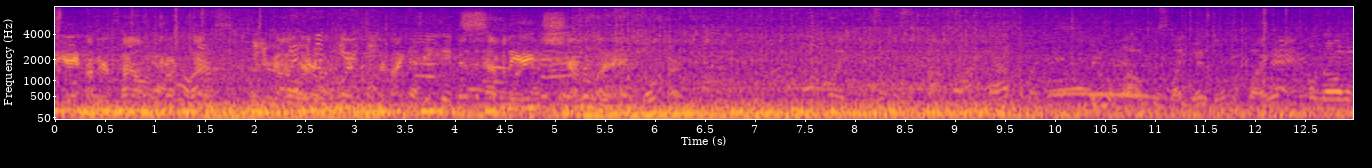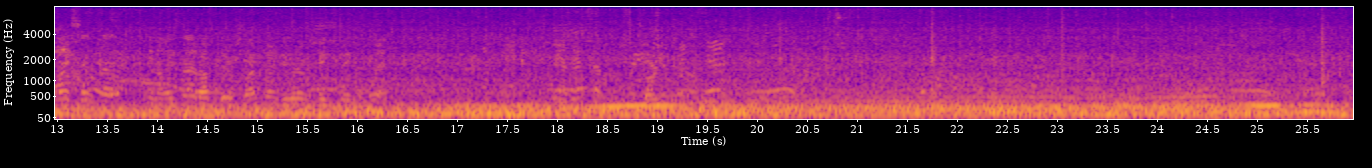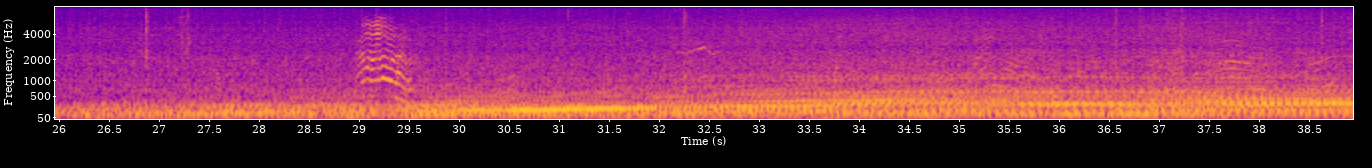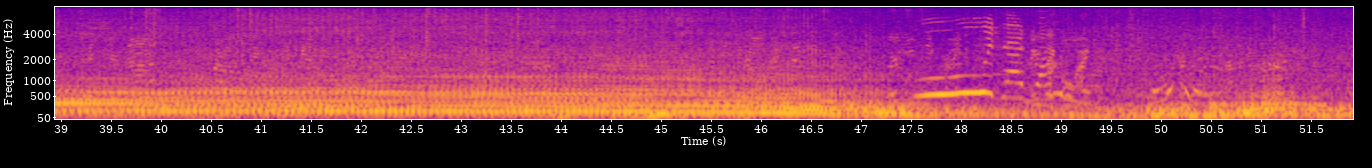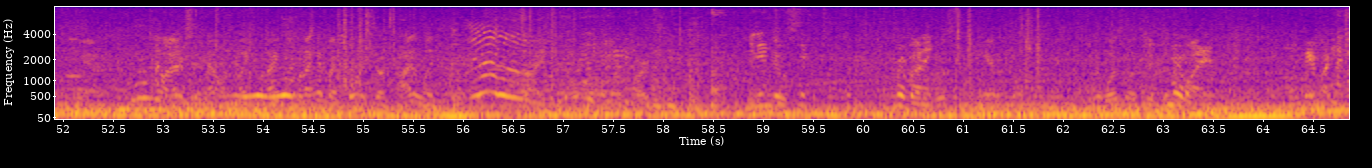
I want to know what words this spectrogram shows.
7,800 pound truck class. When you're We've got retired. Harold the Yeah, he came in to have 1978 a Chevrolet. go-kart. I'm like, isn't this a top top class? I'm like, are you allowed this lightweight aluminum flywheel? Well, no, but my son's not, you know, he's not up there, so I'm trying to do whatever it takes to make him win. No, I understand that one. Like, when I, when I had my pony truck, I like design and build all the parts. You didn't It was- just stick a chip in? Come here, buddy. It wasn't mechanical. There was no chip in Come here, Wyatt. Come here, buddy.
